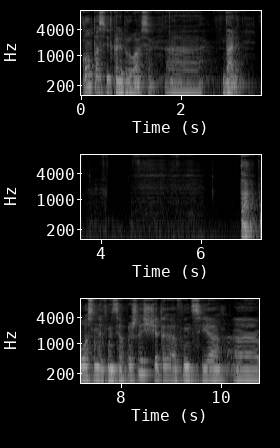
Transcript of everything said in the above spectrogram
Компас відкалібрувався. Е, далі. Так, по основних функціях пройшли. Ще така функція е,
